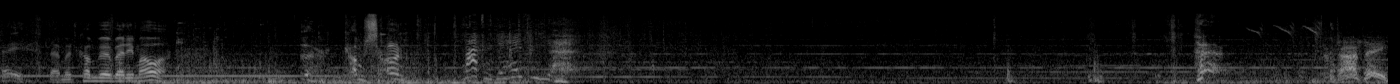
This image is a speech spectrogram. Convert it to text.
Hey, damit kommen wir über die Mauer. Komm schon. Warte, wir helfen dir. Fertig.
